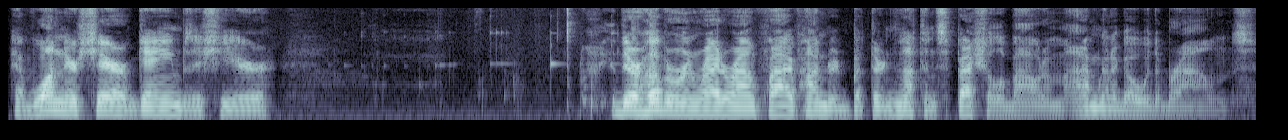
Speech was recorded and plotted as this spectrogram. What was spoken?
have won their share of games this year they're hovering right around 500, but there's nothing special about them. I'm going to go with the Browns.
